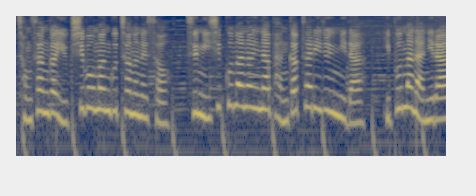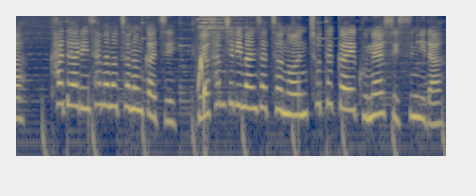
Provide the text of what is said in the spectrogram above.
정상가 65만 9천 원에서 지금 29만 원이나 반값 할인 중입니다. 이뿐만 아니라 카드 할인 4만 5천 원까지 무려 32만 4천 원 초특가에 구매할 수 있습니다.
